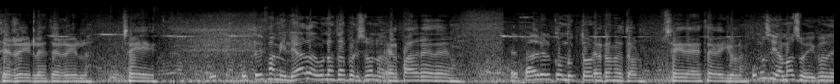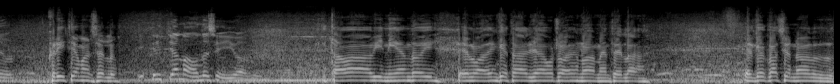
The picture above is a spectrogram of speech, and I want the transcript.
Terrible, terrible. Sí. ¿Usted es familiar de alguna de estas personas? El padre de... ¿El padre del conductor? El conductor, sí, de este vehículo. ¿Cómo se llama su hijo, señor? Cristian Marcelo. ¿Y Cristian a dónde se iba? Estaba viniendo y el Badén que estaba allá otra vez nuevamente, la, el que ocasionó el,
